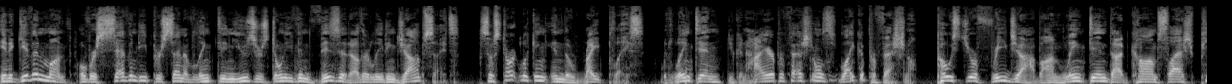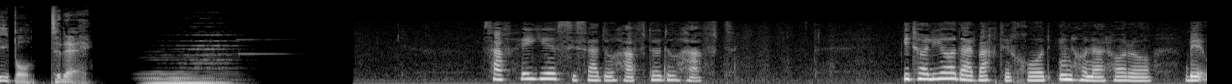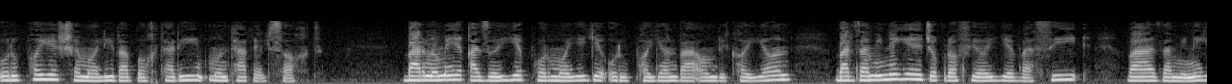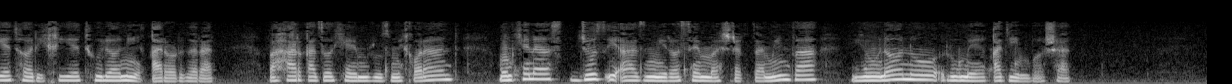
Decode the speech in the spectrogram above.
In a given month, over 70% of LinkedIn users don't even visit other leading job sites. So start looking in the right place. With LinkedIn, you can hire professionals like a professional. Post your free job on linkedin.com slash people today. صفحه 377 ایتالیا در وقت خود این هنرها را به اروپای شمالی و باختری منتقل ساخت. برنامه غذایی پرمایه اروپاییان و آمریکاییان بر زمینه جغرافیایی وسیع و زمینه تاریخی طولانی قرار دارد و هر غذا که امروز می‌خورند ممکن است جزئی از میراث مشرق زمین و یونان و روم قدیم باشد.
